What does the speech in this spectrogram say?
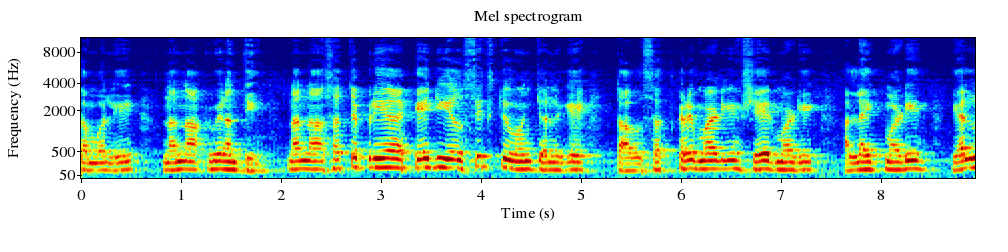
ತಮ್ಮಲ್ಲಿ ನನ್ನ ವಿನಂತಿ. ನನ್ನ Satyapriya K G L six two one ಚಾನಲ್ಗೆ ತಾವು ಸಬ್ಸ್ಕ್ರೈಬ್ ಮಾಡಿ ಶೇರ್ ಮಾಡಿ ಲೈಕ್ ಮಾಡಿ, ಎಲ್ಲ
